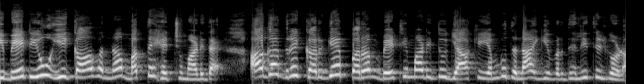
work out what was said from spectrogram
ಈ ಭೇಟಿಯು ಈ ಕಾವನ್ನ ಮತ್ತೆ ಹೆಚ್ಚು ಮಾಡಿದೆ. ಹಾಗಾದ್ರೆ ಖರ್ಗೆ ಪರಂ ಭೇಟಿ ಮಾಡಿದ್ದು ಯಾಕೆ ಎಂಬುದನ್ನ ಈ ವರದಿಯಲ್ಲಿ ತಿಳಿಯೋಣ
